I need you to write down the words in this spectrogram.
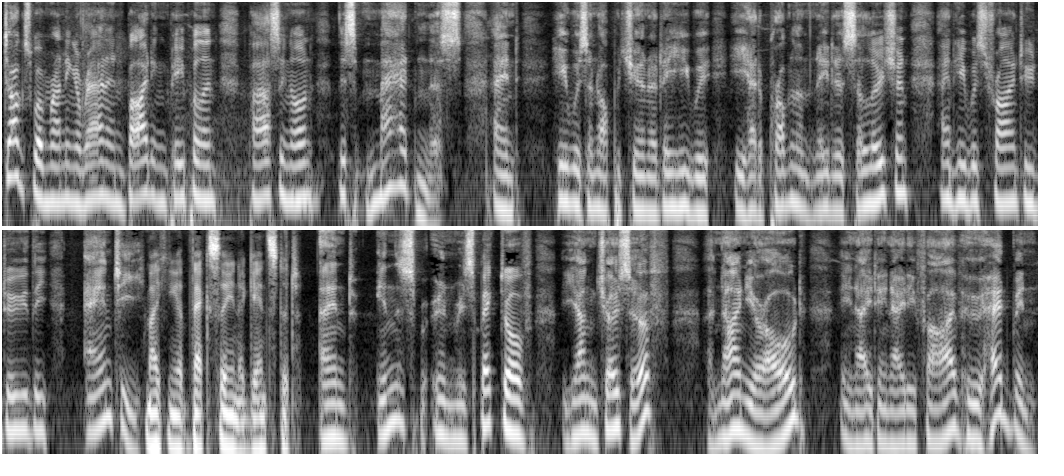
dogs were running around and biting people and passing on this madness. And he was an opportunity. He wa he had a problem that needed a solution, and he was trying to do the anti Making a vaccine against it. and in this, in respect of young Joseph, a nine-year-old in 1885 who had been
